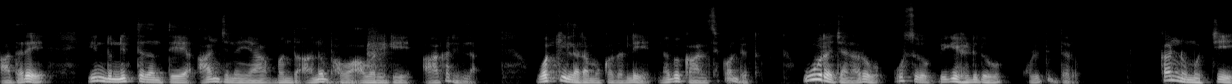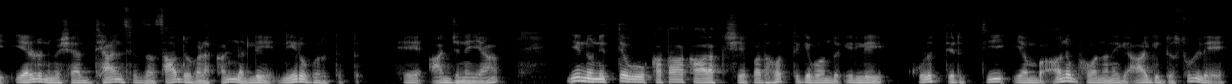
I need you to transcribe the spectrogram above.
ಆದರೆ ಇಂದು ನಿತ್ಯದಂತೆ ಆಂಜನೇಯ ಬಂದ ಅನುಭವ ಅವರಿಗೆ ಆಗಲಿಲ್ಲ. ವಕೀಲರ ಮುಖದಲ್ಲಿ ನಗು ಕಾಣಿಸಿಕೊಂಡಿತು. ಊರ ಜನರು ಉಸಿರು ಬಿಗಿ ಹಿಡಿದು ಕುಳಿತಿದ್ದರು. ಕಣ್ಣು ಮುಚ್ಚಿ ಎರಡು ನಿಮಿಷ ಧ್ಯಾನಿಸಿದ ಸಾಧುಗಳ ಕಣ್ಣಲ್ಲಿ ನೀರು ಬರುತ್ತಿತ್ತು. ಹೇ ಆಂಜನೇಯ, ನೀನು ನಿತ್ಯವೂ ಕಥಾ ಕಾಲಕ್ಷೇಪದ ಹೊತ್ತಿಗೆ ಬಂದು ಇಲ್ಲಿ ಕುಳಿತಿರುತ್ತೀ ಎಂಬ ಅನುಭವ ನನಗೆ ಆಗಿದ್ದು ಸುಳ್ಳೇ?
